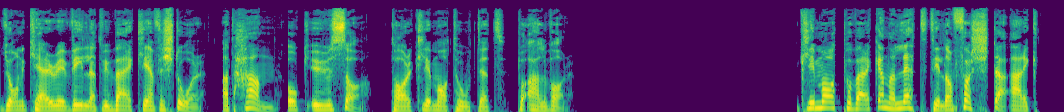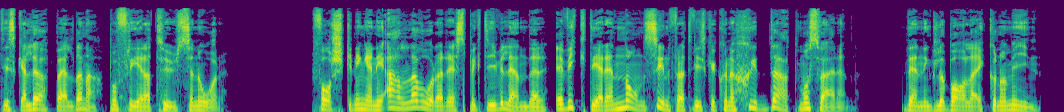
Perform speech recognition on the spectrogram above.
John Kerry vill att vi verkligen förstår att han och USA tar klimathotet på allvar. Klimatpåverkan har lett till de första arktiska löpeldarna på flera tusen år. Forskningen i alla våra respektive länder är viktigare än någonsin för att vi ska kunna skydda atmosfären, den globala ekonomin,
